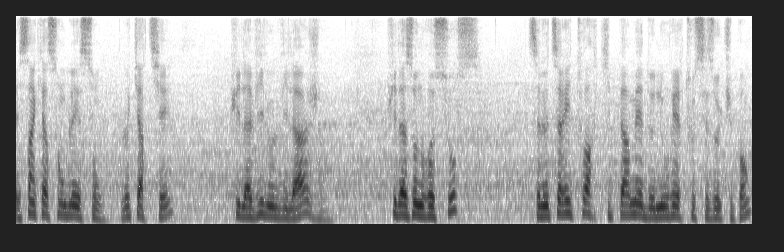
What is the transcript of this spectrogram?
Les cinq assemblées sont le quartier, puis la ville ou le village, puis la zone ressource, c'est le territoire qui permet de nourrir tous ces occupants.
